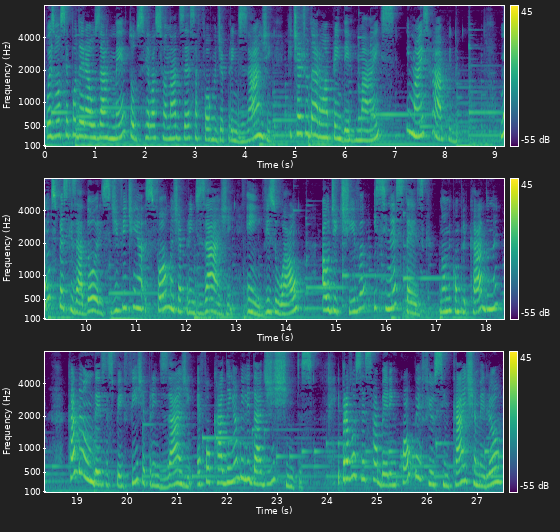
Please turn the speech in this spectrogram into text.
pois você poderá usar métodos relacionados a essa forma de aprendizagem que te ajudarão a aprender mais e mais rápido. Muitos pesquisadores dividem as formas de aprendizagem em visual, auditiva e sinestésica. Nome complicado, né? Cada um desses perfis de aprendizagem é focado em habilidades distintas. E para você saber em qual perfil se encaixa melhor,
